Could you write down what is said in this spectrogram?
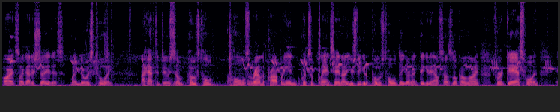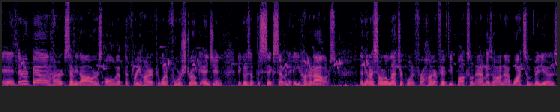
All right, so I got to show you this, my newest toy. I have to do some post hole holes around the property and put some plants in. I usually get a post hole digger and I dig it out. So I was looking online for a gas one and they're about $170 all the way up to 300 if you want a four stroke engine. It goes up to six, seven, eight hundred dollars. And then I saw an electric one for 150 bucks on Amazon. And I watched some videos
